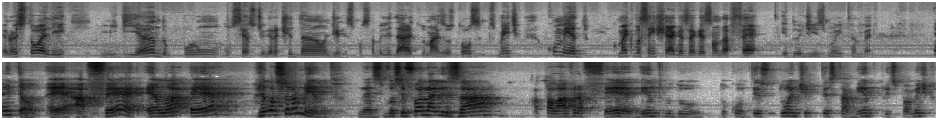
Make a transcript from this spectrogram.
Eu não estou ali me guiando por um, um senso de gratidão, de responsabilidade e tudo mais. Eu estou simplesmente com medo. Como é que você enxerga essa questão da fé e do dízimo aí também? Então, é, a fé, ela é relacionamento. Né? Se você for analisar a palavra fé dentro do, do contexto do Antigo Testamento, principalmente,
